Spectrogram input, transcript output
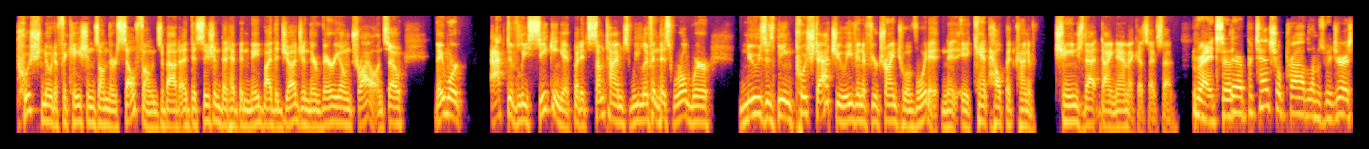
push notifications on their cell phones about a decision that had been made by the judge in their very own trial. And so they weren't actively seeking it, but it's sometimes we live in this world where news is being pushed at you, even if you're trying to avoid it. And it, it can't help but kind of change that dynamic, as I've said. Right. So there are potential problems with jurors.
